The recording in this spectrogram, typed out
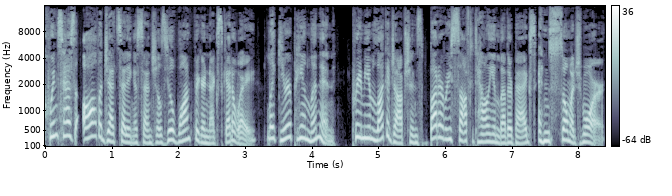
Quince has all the jet setting essentials you'll want for your next getaway, like European linen, premium luggage options, buttery soft Italian leather bags, and so much more.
